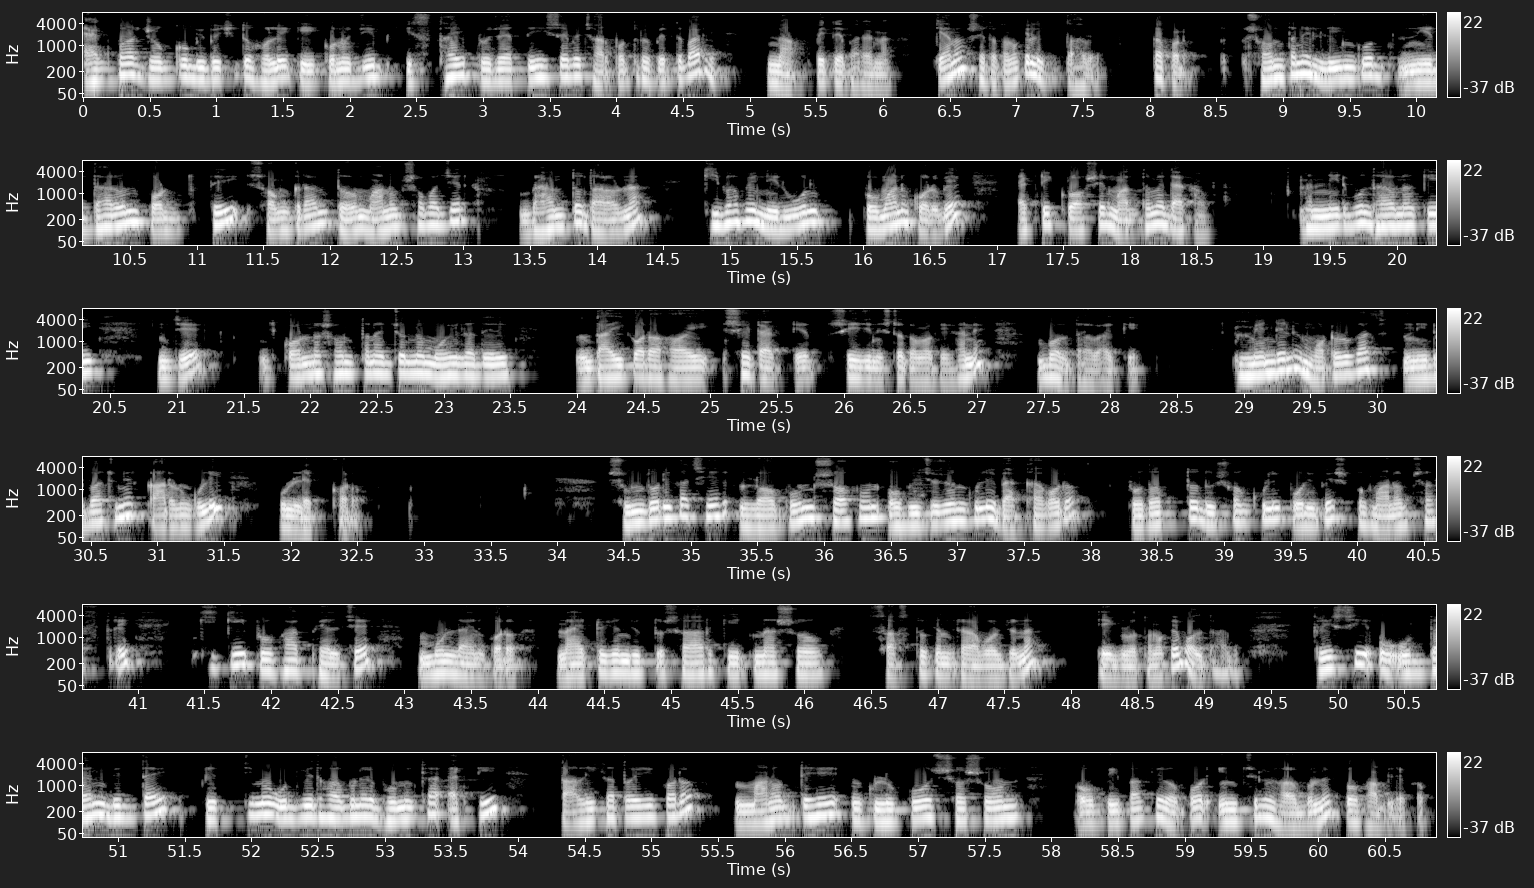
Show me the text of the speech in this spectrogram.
একবার যোগ্য বিবেচিত হলে কি কোনো জীব স্থায়ী প্রজাতি হিসেবে ছাড়পত্র পেতে পারে? না, পেতে পারে না। কেন? সেটা তোমাকে লিখতে হবে। তারপর, সন্তানের লিঙ্গ নির্ধারণ পদ্ধতি সংক্রান্ত মানব সমাজের ভ্রান্ত ধারণা কীভাবে নির্মূল প্রমাণ করবে? একটি ক্রসের মাধ্যমে দেখাও। মানে নির্ভুল ধারণা কি? যে কন্যা সন্তানের জন্য মহিলাদের দায়ী করা হয় সেটা একটি, সেই জিনিসটা তোমাকে এখানে বলতে হবে আর কি। মেন্ডেলের মটর গাছ নির্বাচনের কারণগুলি উল্লেখ করো। সুন্দরী গাছের লবণ সহন অভিযোজনগুলি ব্যাখ্যা করো। প্রদত্ত দূষকগুলি পরিবেশ ও মানব মানবশাস্ত্রে কি কি প্রভাব ফেলছে মূল্যায়ন করো। নাইট্রোজেনযুক্ত সার, কীটনাশক, স্বাস্থ্যকেন্দ্রের আবর্জনা এইগুলো তোমাকে বলতে হবে। কৃষি ও উদ্যানবিদ্যায় কৃত্রিম উদ্ভিদ হরমোনের ভূমিকা একটি তালিকা তৈরি করো। মানবদেহে গ্লুকোজ, শোষণ ও বিপাকের ওপর ইনসুলিন হরমোনের প্রভাব লেখো।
